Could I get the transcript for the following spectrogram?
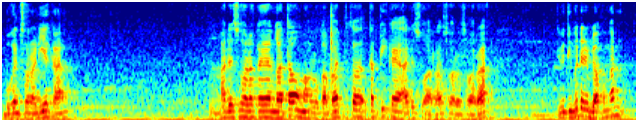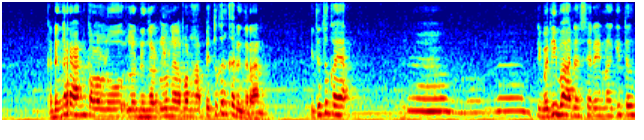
bukan suara dia kan? Ada suara kayak nggak tahu makhluk apa, tapi kayak ada suara, suara-suara. Tiba-tiba dari belakang kan kedengeran kalau lu lu denger lu nelpon HP itu kan kedengeran. Itu tuh kayak tiba-tiba ada sirena gitu.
